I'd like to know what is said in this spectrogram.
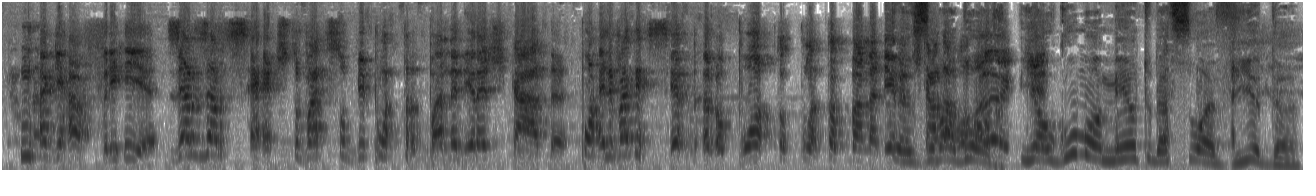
na Guerra Fria? 007, tu vai subir plantando bananeira escada. Porra, ele vai descer do aeroporto plantando bananeira à escada Exumador, em algum momento da sua vida,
